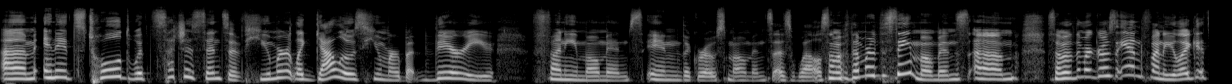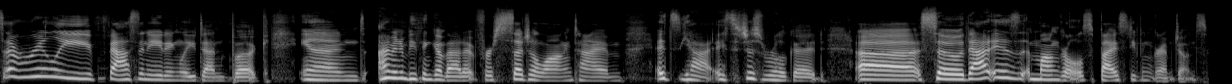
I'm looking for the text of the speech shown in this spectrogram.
Um, and it's told with such a sense of humor, like gallows humor, but very funny moments in the gross moments as well. Some of them are the same moments. Um, some of them are gross and funny. Like it's a really fascinatingly done book, and I'm going to be thinking about it for such a long time. It's yeah, it's just real good. Uh, so that is Mongrels by Stephen Graham Jones.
